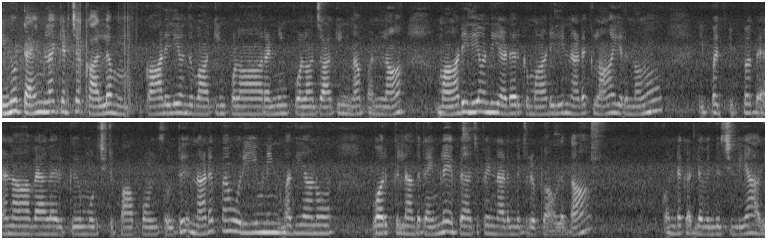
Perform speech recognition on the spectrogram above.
இன்னும் டைம்லாம் கிடைச்சா காலைல காலையிலே காலையிலேயே வந்து வாக்கிங் போகலாம் ரன்னிங் போகலாம் ஜாக்கிங்லாம் பண்ணலாம். மாடியிலே வந்து இடம் இருக்குது மாடியிலே நடக்கலாம். இருந்தாலும் இப்போ இப்போ வேணாம் வேலை இருக்குது முடிச்சுட்டு பார்ப்போம்னு சொல்லிட்டு நடப்பேன். ஒரு ஈவினிங் மதியானம் ஒர்க் இல்லாத டைமில் எப்போயாச்சும் போய் நடந்துகிட்ருப்போம் அவ்வளோதான் கொண்டக்கடலை வெந்துருச்சு இல்லையா அது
